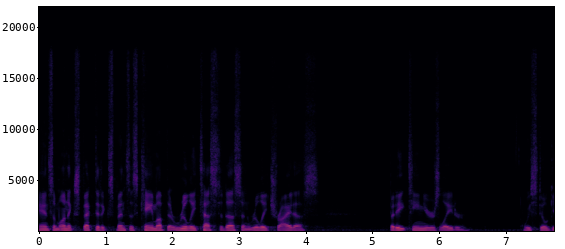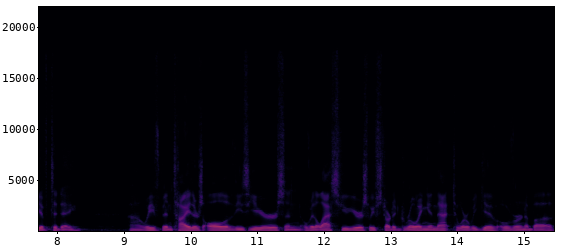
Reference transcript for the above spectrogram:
And some unexpected expenses came up that really tested us and really tried us. But 18 years later, we still give today. Uh, we've been tithers all of these years, and over the last few years, we've started growing in that to where we give over and above.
